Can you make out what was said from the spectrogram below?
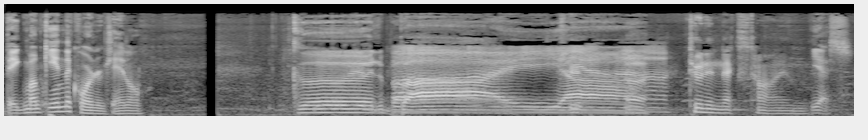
Big Monkey in the Corner channel. Goodbye. Uh, tune in next time. Yes.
